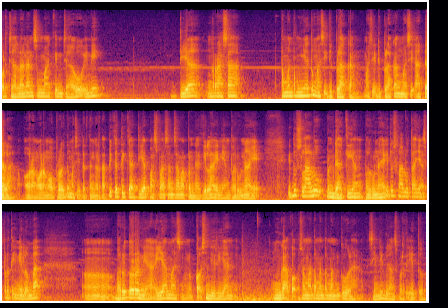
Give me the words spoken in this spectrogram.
perjalanan semakin jauh ini dia ngerasa teman-temannya itu masih di belakang, masih di belakang masih ada lah orang-orang ngobrol itu masih terdengar. Tapi ketika dia pas-pasan sama pendaki lain yang baru naik, itu selalu pendaki yang baru naik itu selalu tanya seperti ini loh Mbak, uh, baru turun ya? Iya Mas, kok sendirian? Enggak kok sama teman-temanku lah. Cindy bilang seperti itu.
